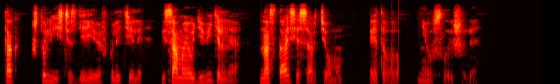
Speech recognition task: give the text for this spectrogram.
Так, что листья с деревьев полетели, и самое удивительное, Настасья с Артемом этого не услышали.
